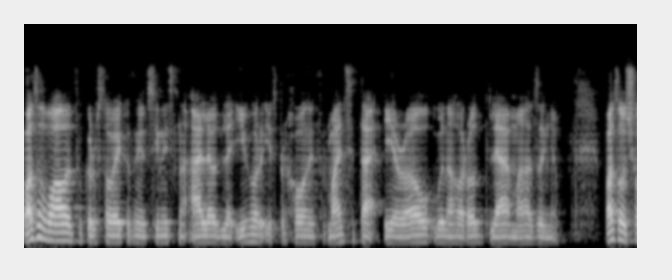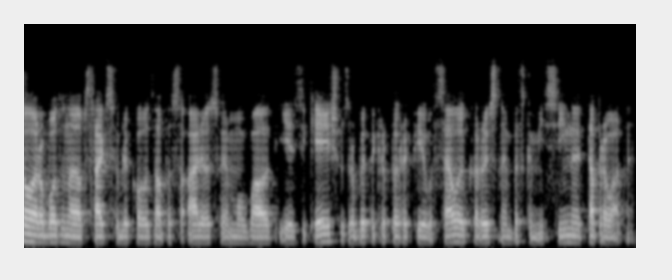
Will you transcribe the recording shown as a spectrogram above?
Puzzle Wallet використовує конфіденційність на Alio для ігор із прихованої інформації та ERL винагород для магазинів. Puzzle очолила роботу над абстракцією облікового запису Alio у своєму Wallet і SDK, щоб зробити криптографію веселою, корисною, безкомісійною та приватною.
